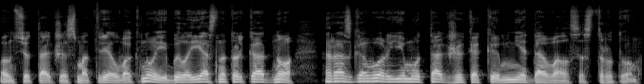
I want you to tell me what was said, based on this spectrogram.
Он все так же смотрел в окно, и было ясно только одно — разговор ему так же, как и мне, давался с трудом.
